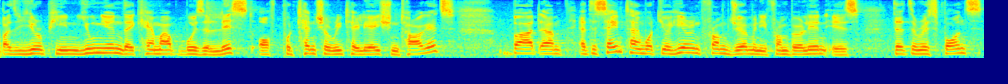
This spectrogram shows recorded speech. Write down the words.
by the European Union. They came up with a list of potential retaliation targets. But um, at the same time, what you're hearing from Germany, from Berlin, is that the response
